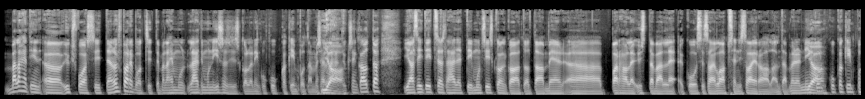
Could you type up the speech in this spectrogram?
mä lähetin äh, yksi vuosi sitten, oliko pari vuotta sitten, mä lähetin mun, lähetin mun isosiskolle niin kukkakimpu tämmöisen Joo. lähetyksen kautta. Ja sitten itse asiassa lähetettiin mun siskoin kanssa tota, meidän äh, parhaalle ystävälle, kun se sai lapseni sairaalaan tämmöinen niin kukkakimppu.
